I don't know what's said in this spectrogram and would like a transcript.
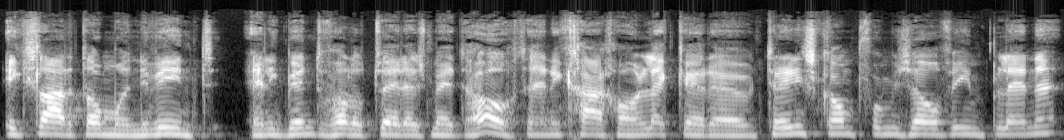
ik sla het allemaal in de wind. En ik ben toevallig op 2000 meter hoogte. En ik ga gewoon lekker een trainingskamp voor mezelf inplannen.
